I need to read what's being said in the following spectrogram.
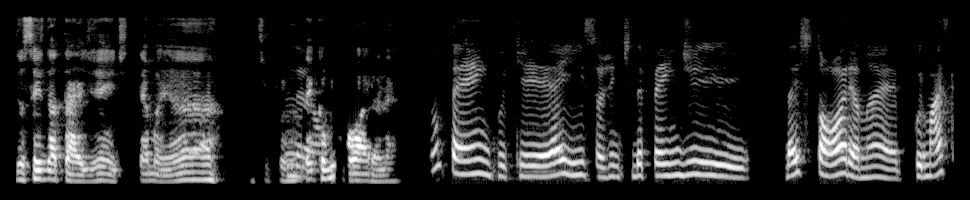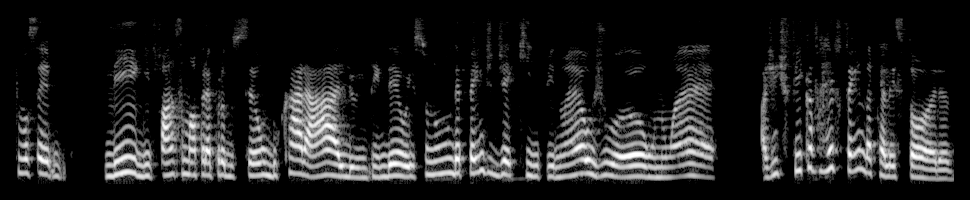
deu seis da tarde, gente, até amanhã. Tipo, não, não tem como ir embora, né? Não tem, porque é isso, a gente depende da história, né? Por mais que você ligue, faça uma pré-produção do caralho, entendeu? Isso não depende de equipe, não é o João, não é. A gente fica refém daquela história.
